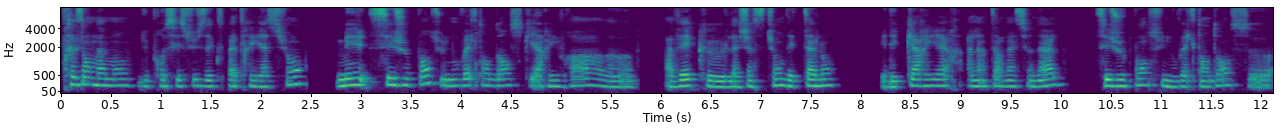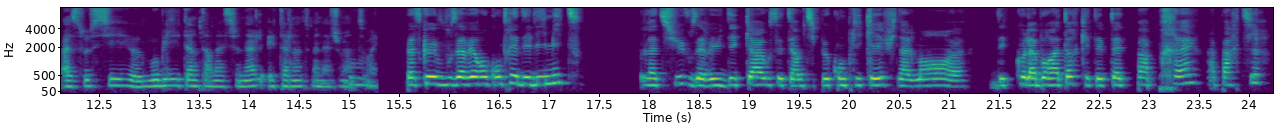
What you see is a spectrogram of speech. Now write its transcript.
très en amont du processus d'expatriation, mais c'est, je pense, une nouvelle tendance qui arrivera euh, avec euh, la gestion des talents et des carrières à l'international c'est, je pense, une nouvelle tendance euh, associée euh, mobilité internationale et talent management. Mmh. Parce que vous avez rencontré des limites là-dessus? Vous avez eu des cas où c'était un petit peu compliqué finalement, euh, des collaborateurs qui étaient peut-être pas prêts à partir?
